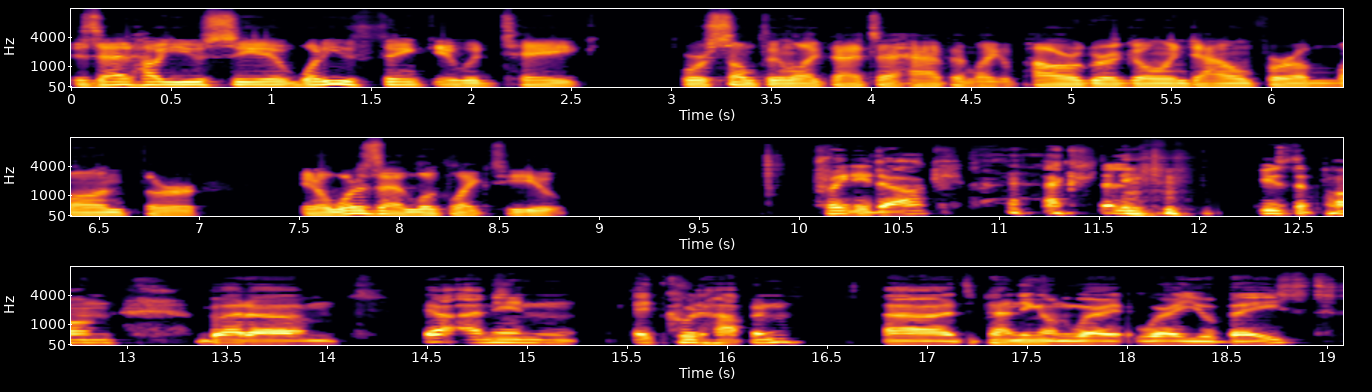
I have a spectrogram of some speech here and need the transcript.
Is that how you see it? What do you think it would take for something like that to happen, like a power grid going down for a month, or you know, what does that look like to you? Pretty dark, actually. use the pun, but um, yeah, I mean, it could happen uh, depending on where where you're based.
